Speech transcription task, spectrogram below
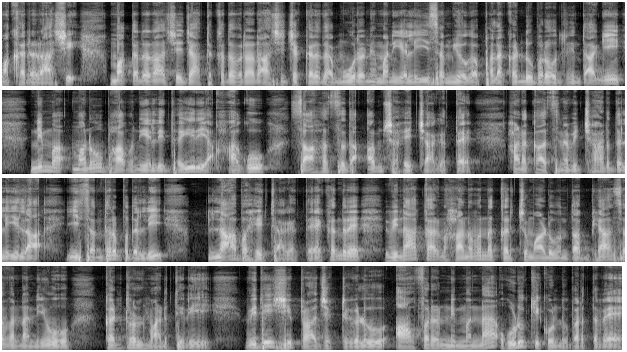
ಮಕರ ರಾಶಿ. ಮಕರ ರಾಶಿ ಜಾತಕದವರ ರಾಶಿ ಚಕ್ರದ ಮೂರನೇ ಮನೆಯಲ್ಲಿ ಈ ಸಂಯೋಗ ಫಲ ಕಂಡುಬರೋದ್ರಿಂದಾಗಿ ನಿಮ್ಮ ಮನೋಭಾವನೆಯಲ್ಲಿ ಧೈರ್ಯ ಹಾಗೂ ಸಾಹಸದ ಅಂಶ ಹೆಚ್ಚಾಗುತ್ತೆ. ಹಣಕಾಸಿನ ವಿಚಾರದಲ್ಲಿ ಇಲ್ಲ, ಈ ಸಂದರ್ಭದಲ್ಲಿ ಲಾಭ ಹೆಚ್ಚಾಗತ್ತೆ. ಯಾಕಂದರೆ ವಿನಾಕಾರಣ ಹಣವನ್ನು ಖರ್ಚು ಮಾಡುವಂಥ ಅಭ್ಯಾಸವನ್ನು ನೀವು ಕಂಟ್ರೋಲ್ ಮಾಡ್ತೀರಿ. ವಿದೇಶಿ ಪ್ರಾಜೆಕ್ಟ್ಗಳು ಆಫರನ್ನು ನಿಮ್ಮನ್ನು ಹುಡುಕಿಕೊಂಡು ಬರ್ತವೆ.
